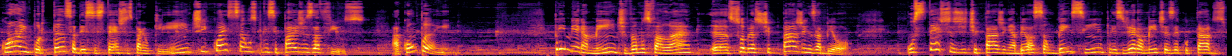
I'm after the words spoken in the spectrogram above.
qual a importância desses testes para o cliente e quais são os principais desafios. Acompanhem! Primeiramente, vamos falar uh, sobre as tipagens ABO. Os testes de tipagem ABO são bem simples, geralmente executados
